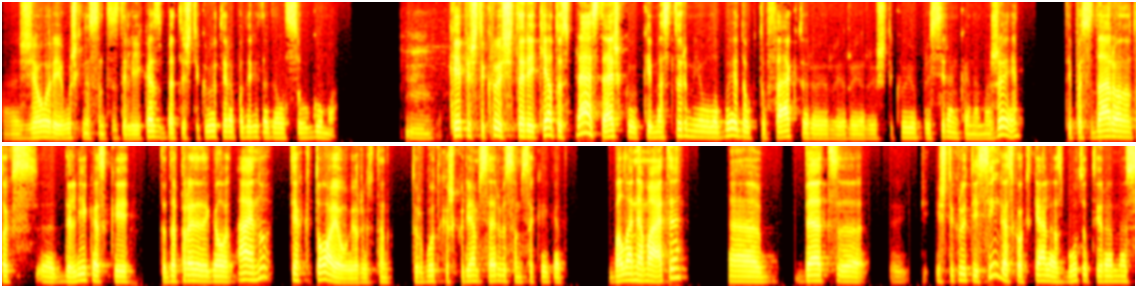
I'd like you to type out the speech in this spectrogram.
žiauriai užknisantis dalykas, bet iš tikrųjų tai yra padaryta dėl saugumo. Mm. Kaip iš tikrųjų šitą reikėtų spręsti, aišku, kai mes turim jau labai daug tų faktorių ir, ir, ir iš tikrųjų prisirenka nemažai, tai pasidaro nu, toks e, dalykas, kai tada pradedi galvoti, ai, nu, tiek to jau ir ten turbūt kažkuriems servisams sakai, kad bala nematė, e, bet e, iš tikrųjų teisingas koks kelias būtų, tai yra mes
